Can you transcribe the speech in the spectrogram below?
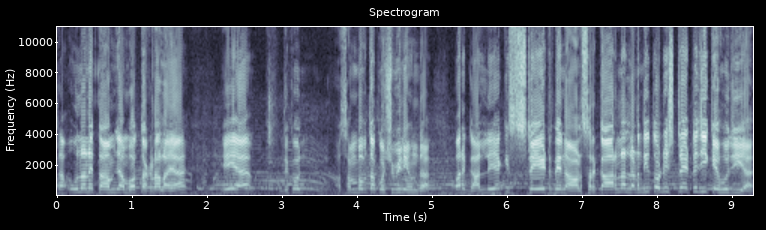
ਤਾਂ ਉਹਨਾਂ ਨੇ ਤਾਮਝਾਮ ਬਹੁਤ ਤਕੜਾ ਲਾਇਆ। ਇਹ ਹੈ, ਦੇਖੋ ਅਸੰਭਵ ਤਾਂ ਕੁਝ ਵੀ ਨਹੀਂ ਹੁੰਦਾ। ਪਰ ਗੱਲ ਇਹ ਹੈ ਕਿ ਸਟੇਟ ਦੇ ਨਾਲ ਸਰਕਾਰ ਨਾਲ ਲੜਨ ਦੀ ਤੁਹਾਡੀ ਸਟ੍ਰੈਟਜੀ ਕਿਹੋ ਜੀ ਆ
